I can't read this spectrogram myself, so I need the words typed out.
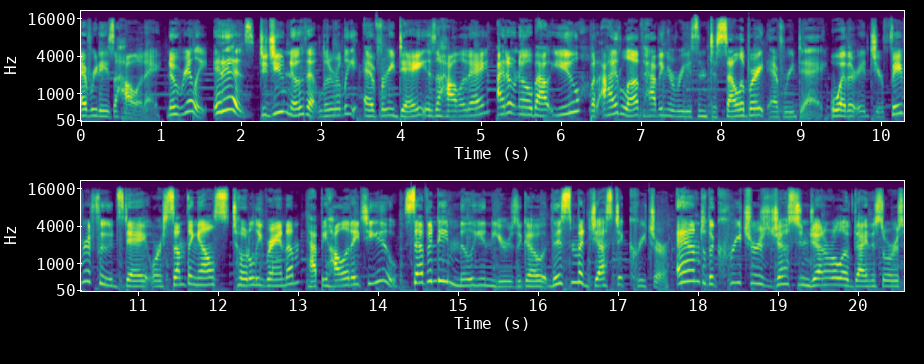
Every day's a holiday. No, really, it is. Did you know that literally every day is a holiday? I don't know about you, but I love having a reason to celebrate every day. Whether it's your favorite foods day or something else totally random, happy holiday to you. 70 million years ago, this majestic creature and the creatures just in general of dinosaurs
